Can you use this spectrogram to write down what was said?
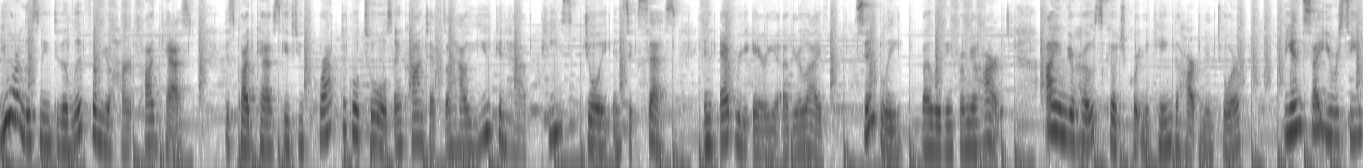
You are listening to the Live From Your Heart podcast. This podcast gives you practical tools and context on how you can have peace, joy, and success in every area of your life simply by living from your heart. I am your host, Coach Courtney King, the Heart Mentor. The insight you receive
